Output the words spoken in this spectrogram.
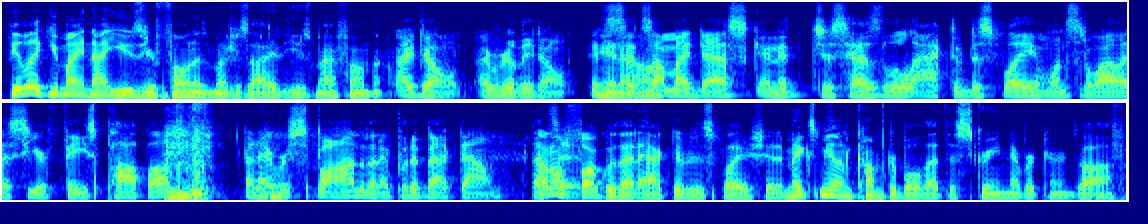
I feel like you might not use your phone as much as I use my phone though. I don't. I really don't. It You sits know? on my desk and it just has a little active display. And once in a while, I see your face pop up and I respond and then I put it back down. I That's don't it. fuck with that active display shit. It makes me uncomfortable that the screen never turns off.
